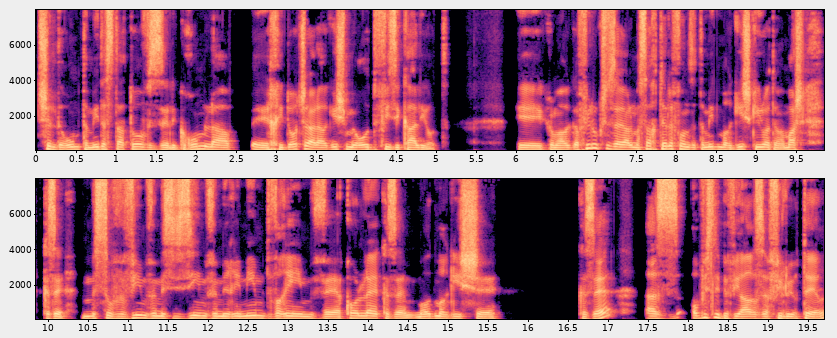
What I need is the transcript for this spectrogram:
של Room תמיד עשתה טוב זה לגרום לחידות שלה להרגיש מאוד פיזיקליות. אה, כלומר אפילו כשזה על מסך טלפון זה תמיד מרגיש כאילו אתם ממש כזה מסובבים ומזיזים ומרימים דברים והכל אה, כזה מאוד מרגיש אה, כזה. אז obviously ב-VR זה אפילו יותר.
